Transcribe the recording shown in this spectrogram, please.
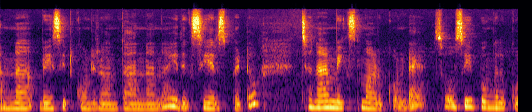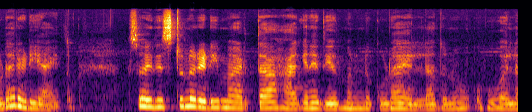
ಅನ್ನ ಬೇಯಿಸಿಟ್ಕೊಂಡಿರೋಂಥ ಅನ್ನನ ಇದಕ್ಕೆ ಸೇರಿಸ್ಬಿಟ್ಟು ಚೆನ್ನಾಗಿ ಮಿಕ್ಸ್ ಮಾಡಿಕೊಂಡೆ. ಸೊ ಸಿಹಿ ಪೊಂಗಲ್ ಕೂಡ ರೆಡಿ ಆಯಿತು. ಸೊ ಇದಿಷ್ಟನ್ನು ರೆಡಿ ಮಾಡ್ತಾ ಹಾಗೆಯೇ ದೇವ್ರ ಮನೇಲೂ ಕೂಡ ಎಲ್ಲದನ್ನು ಹೂವೆಲ್ಲ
